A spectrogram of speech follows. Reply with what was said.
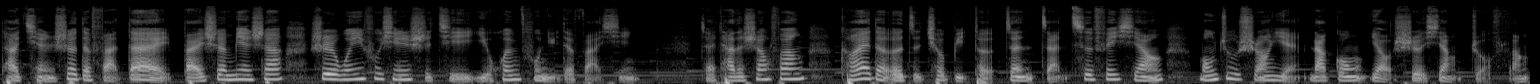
她浅色的发带、白色面纱是文艺复兴时期已婚妇女的发型。在她的上方，可爱的儿子丘比特正展翅飞翔，蒙住双眼，拉弓要射向左方。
